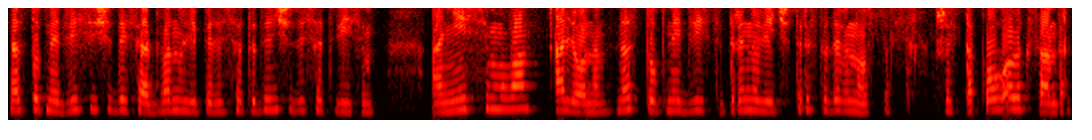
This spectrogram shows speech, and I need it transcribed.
Наступний 260 20 51 68 Анісімова Альона. Наступний 200 30 490 Шестаков Олександр.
